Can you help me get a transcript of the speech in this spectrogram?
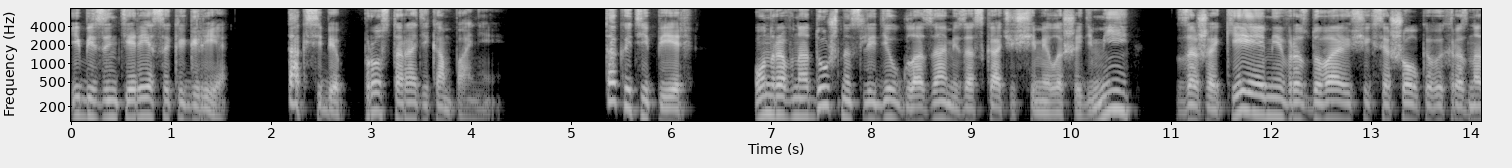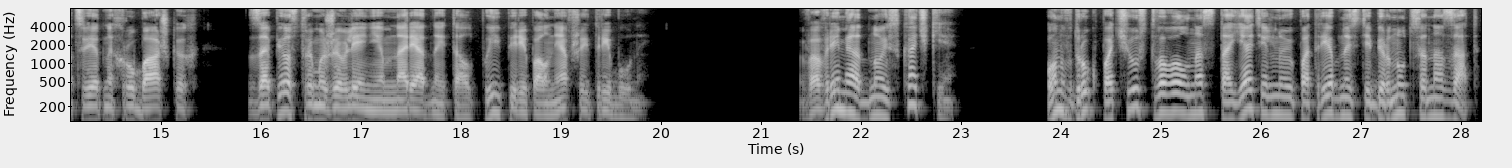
и без интереса к игре, так себе, просто ради компании. Так и теперь, он равнодушно следил глазами за скачущими лошадьми, за жакеями в раздувающихся шелковых разноцветных рубашках, за пестрым оживлением нарядной толпы, переполнявшей трибуны. Во время одной скачки он вдруг почувствовал настоятельную потребность обернуться назад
